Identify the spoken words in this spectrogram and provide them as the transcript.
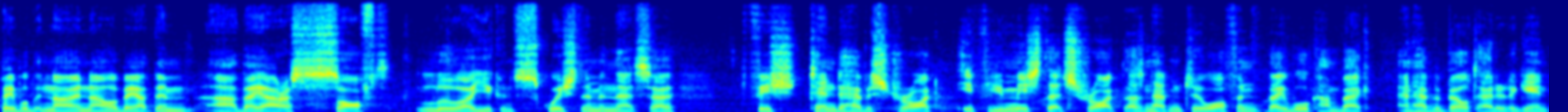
people that know know about them. Uh, they are a soft lure. You can squish them in that. So fish tend to have a strike. If you miss that strike, doesn't happen too often. They will come back and have a belt at it again.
